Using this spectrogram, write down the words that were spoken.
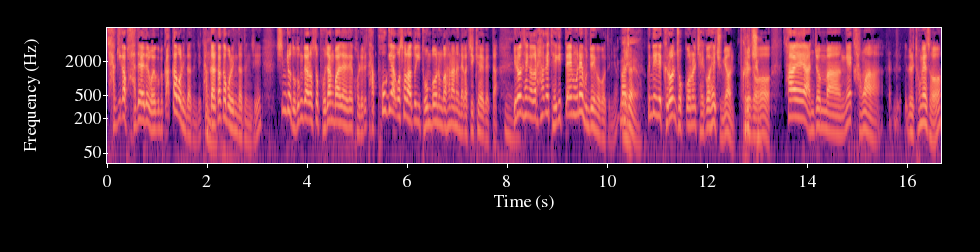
자기가 받아야 될 월급을 깎아버린다든지 단가를 깎아버린다든지 심지어 노동자로서 보장받아야 될 권리를 다 포기하고서라도 이 돈 버는 거 하나는 내가 지켜야겠다 음. 이런 생각을 하게 되기 때문에 문제인 거거든요. 맞아요. 근데 이제 그런 조건을 제거해 주면 그래서 그렇죠. 사회 안전망의 강화를 통해서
